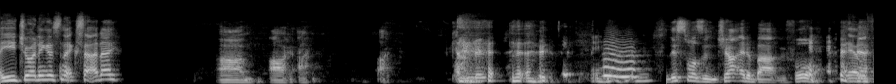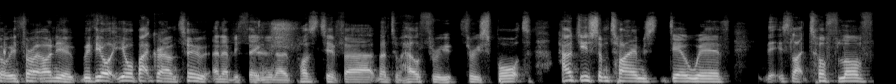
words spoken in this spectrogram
are you joining us next Saturday? Um, I, I I this wasn't chatted about before. yeah, we thought we'd throw it on you with your your background too and everything. Yes. You know, positive uh, mental health through through sport. How do you sometimes deal with? It's like tough love,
